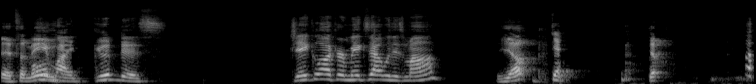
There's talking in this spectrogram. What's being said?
It's a oh meme. Oh my goodness. Jake Locker makes out with his mom? Yep. Yep. Yep.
